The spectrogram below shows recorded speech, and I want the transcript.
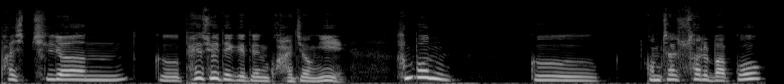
87년 그 폐쇄되게 된 과정이 한번 그 검찰 수사를 받고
